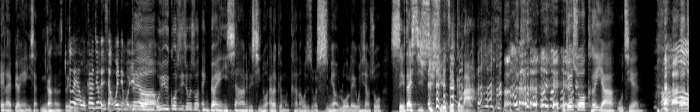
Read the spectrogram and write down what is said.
哎、欸，来表演一下。”你刚刚讲的是对的。对啊，我刚才就很想问你有没有遇过。对啊，我遇过自己就会说：“哎、欸，你表演一下那个喜怒哀乐给我们看啊，或者什么十秒落泪。”我就想说：“谁在继续学这个啦？” 我就会说：“可以啊，五千。”哦，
